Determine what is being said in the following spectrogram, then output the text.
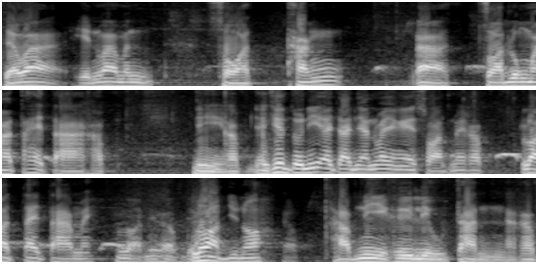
แต่ว่าเห็นว่ามันสอดทั้ง สอดลงมาใต้ตาครับ นี่ครับ อย่างเช่นตัวนี้อาจารย์ยันว่ายังไงสอดไหมครับรอดใต้ตาไหมรอดนี่ครับรอดอยู่เนาะครับครับนี่คือหลิวตันนะครับ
